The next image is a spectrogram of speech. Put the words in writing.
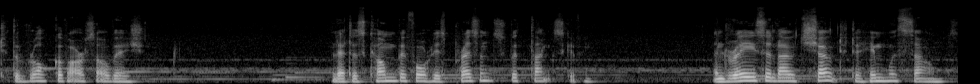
to the rock of our salvation. Let us come before his presence with thanksgiving and raise a loud shout to him with psalms.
